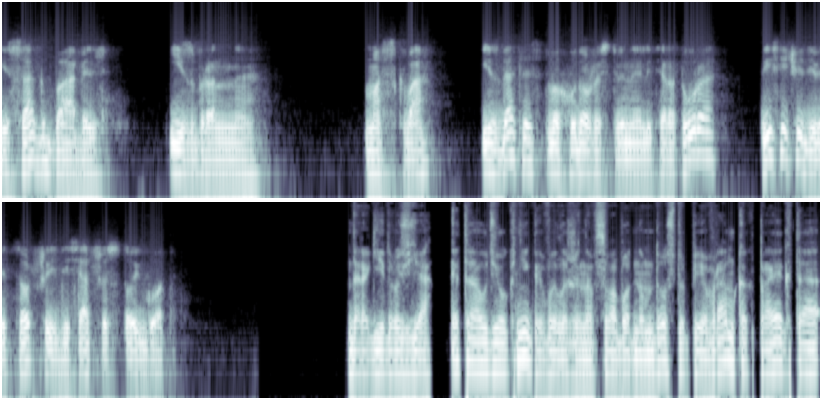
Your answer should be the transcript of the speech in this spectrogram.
Исаак Бабель. Избранная. Москва. Издательство «Художественная литература», 1966 год. Дорогие друзья, эта аудиокнига выложена в свободном доступе в рамках проекта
